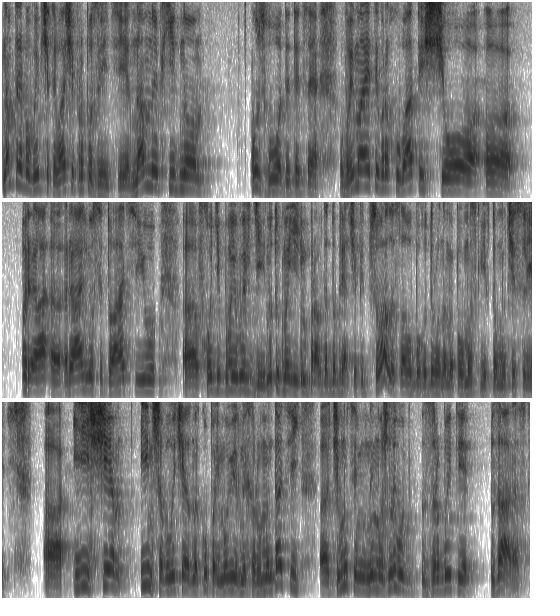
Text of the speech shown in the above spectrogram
Нам треба вивчити ваші пропозиції. Нам необхідно узгодити це. Ви маєте врахувати, що е, реальну ситуацію е, в ході бойових дій. Ну тут ми їм правда добряче підпсували, слава Богу, дронами по Москві, в тому числі. І ще інша величезна купа ймовірних аргументацій, е, чому це неможливо зробити зараз.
